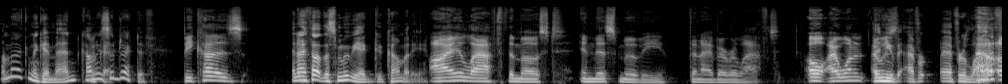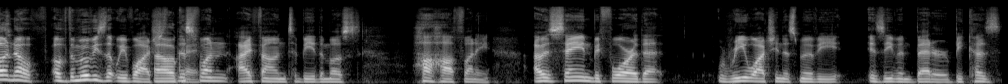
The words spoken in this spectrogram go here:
I'm not gonna get mad. Comedy's Okay. subjective, Because and I thought this movie had good comedy. I laughed the most in this movie than I've ever laughed. Oh, I wanted. I Than was- you've ever ever laughed. oh no! Of the movies that we've watched, Oh, okay. this one I found to be the most haha funny. I was saying before that rewatching this movie is even better because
